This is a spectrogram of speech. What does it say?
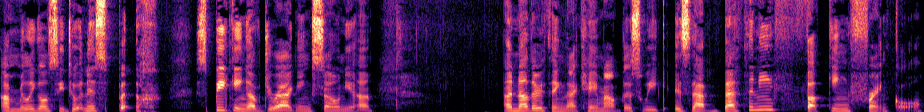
I'm really gonna see to it. And it's, speaking of dragging Sonja, another thing that came out this week is that Bethenny fucking Frankel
